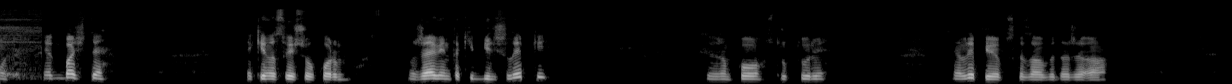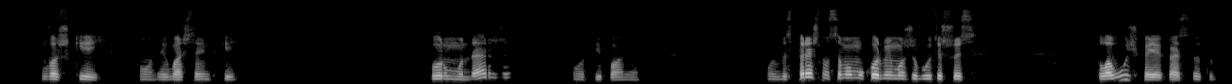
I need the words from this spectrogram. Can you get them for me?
От, як бачите, який у нас вийшов корм. Вже він такий більш липкий, скажімо, по структурі. Не липкий, я б сказав би даже, а важкий. От, як бачите, він такий форму держить. От і. От, безперечно, в самому кормі може бути щось плавучка якась. Тут,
